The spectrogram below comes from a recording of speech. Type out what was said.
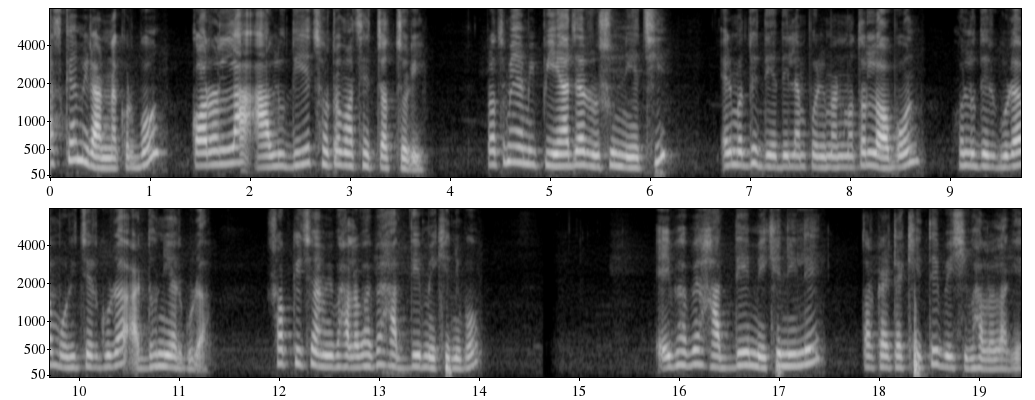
আজকে আমি রান্না করব করল্লা আলু দিয়ে ছোট মাছের চচ্চড়ি। প্রথমে আমি পেঁয়াজ আর রসুন নিয়েছি। এর মধ্যে দিয়ে দিলাম পরিমাণ মতো লবণ, হলুদের গুঁড়া, মরিচের গুঁড়া আর ধনিয়ার গুঁড়া। সব কিছু আমি ভালোভাবে হাত দিয়ে মেখে নিব। এইভাবে হাত দিয়ে মেখে নিলে তরকারিটা খেতে বেশি ভালো লাগে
